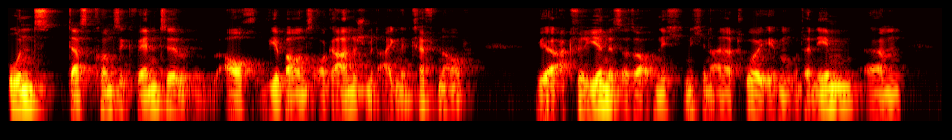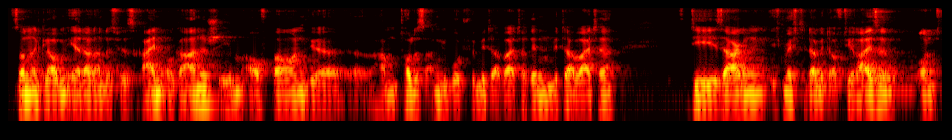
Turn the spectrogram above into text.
Und das konsequente auch, wir bauen es organisch mit eigenen Kräften auf. Wir akquirieren jetzt also auch nicht, nicht in einer Tour eben Unternehmen, ähm, sondern glauben eher daran, dass wir es rein organisch eben aufbauen. Wir äh, haben ein tolles Angebot für Mitarbeiterinnen und Mitarbeiter, die sagen, ich möchte damit auf die Reise und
